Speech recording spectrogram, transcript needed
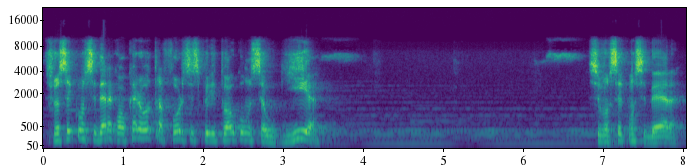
se você considera qualquer outra força espiritual como seu guia, se você considera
